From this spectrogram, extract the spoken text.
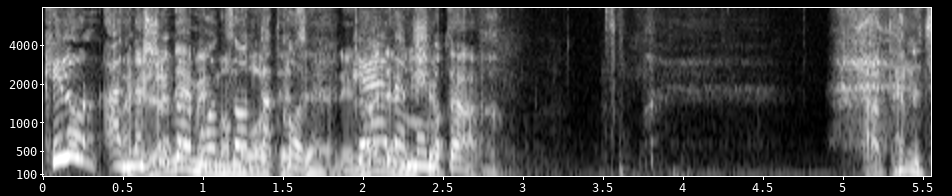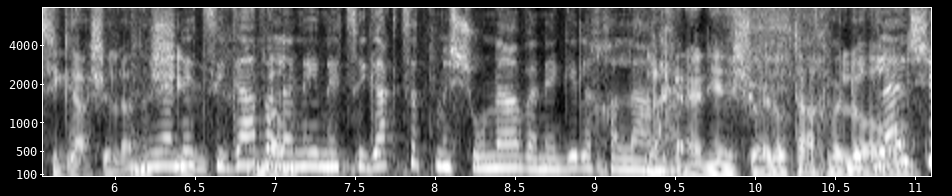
כאילו, אני לא הנשים יודע אם הן הן רוצות אומרות את. זה, אני לא כן, יודע, הן אני אותך. את הנציגה של אני הנשים. הנציגה, אבל אני נציגה קצת משונה, ואני אגיד לך למה. לכן אני שואל אותך ולא... בגלל ש...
